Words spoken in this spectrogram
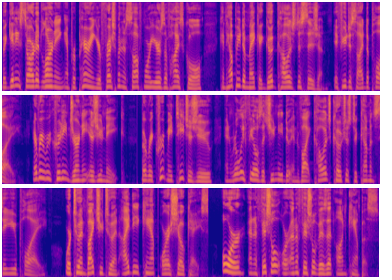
But getting started learning and preparing your freshman and sophomore years of high school can help you to make a good college decision if you decide to play. Every recruiting journey is unique, but Recruit Me teaches you and really feels that you need to invite college coaches to come and see you play, or to invite you to an ID camp or a showcase, or an official or unofficial visit on campus.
